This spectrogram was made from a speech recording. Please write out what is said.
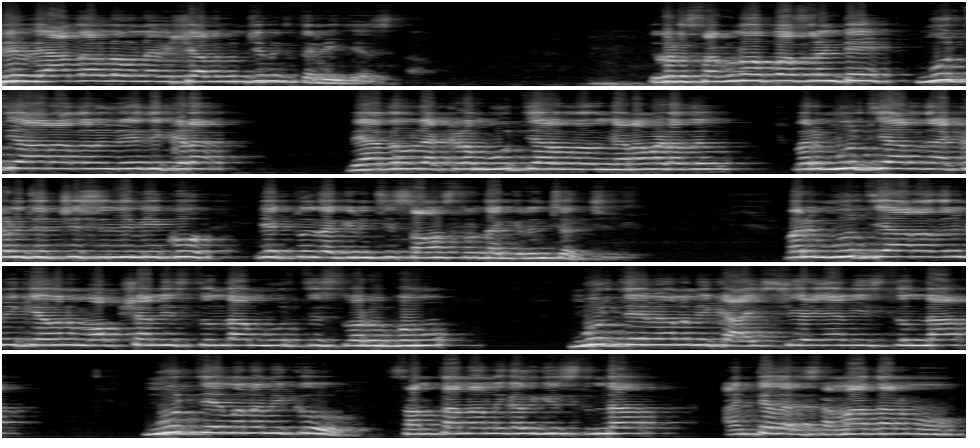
మేము వేదాల్లో ఉన్న విషయాల గురించి మీకు తెలియజేస్తాం. ఇక్కడ సగుణోపాసన అంటే మూర్తి ఆరాధన లేదు ఇక్కడ. వేదంలో ఎక్కడ మూర్తి ఆరాధన కనబడదు. మరి మూర్తి ఆరాధన ఎక్కడి నుంచి వచ్చేసింది మీకు? వ్యక్తుల దగ్గర నుంచి సంస్థల దగ్గర నుంచి వచ్చింది. మరి మూర్తి ఆరాధన మీకు ఏమైనా మోక్షాన్ని ఇస్తుందా? మూర్తి స్వరూపము. మూర్తి ఏమైనా మీకు ఐశ్వర్యాన్ని ఇస్తుందా? మూర్తి ఏమైనా మీకు సంతానాన్ని కలిగిస్తుందా? అంటే వారి సమాధానము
